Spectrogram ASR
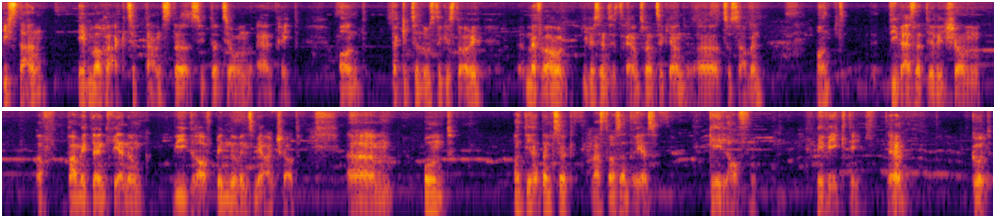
Bis dann eben auch eine Akzeptanz der Situation eintritt. Und da gibt es eine lustige Story. Meine Frau ich, wir sind jetzt 23 Jahren äh, zusammen und die weiß natürlich schon auf ein paar Meter Entfernung, wie ich drauf bin, nur wenn es mir anschaut. Ähm, und, und die hat dann gesagt, weißt du was, Andreas, geh laufen, beweg dich. Ja? Gut,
